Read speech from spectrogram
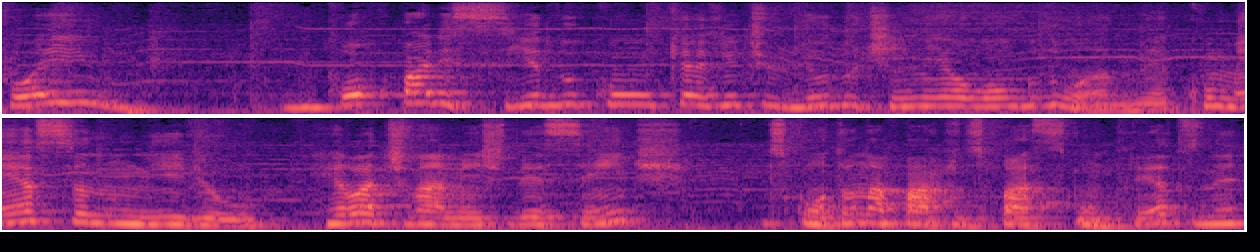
Foi um pouco parecido com o que a gente viu do time ao longo do ano, né? Começa num nível relativamente decente, descontando a parte dos passes completos, né?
